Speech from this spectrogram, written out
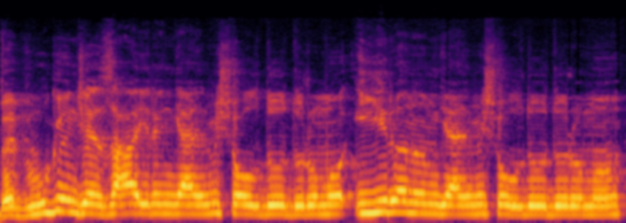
Ve bugün Cezayir'in gelmiş olduğu durumu, İran'ın gelmiş olduğu durumu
